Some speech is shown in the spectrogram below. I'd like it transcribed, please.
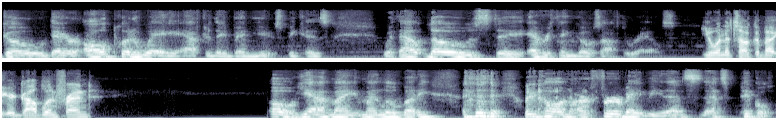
go they're all put away after they've been used because without those the everything goes off the rails. You want to talk about your goblin friend? Oh yeah my my little buddy. We call him our fur baby. That's that's pickle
